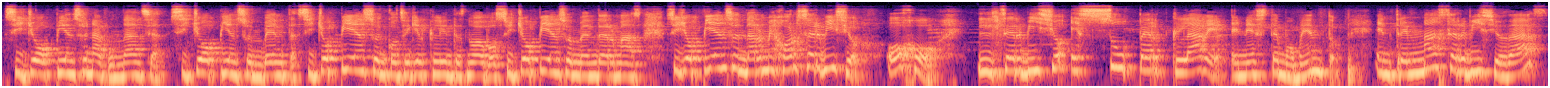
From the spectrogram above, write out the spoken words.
Si yo pienso en abundancia, si yo pienso en ventas, si yo pienso en conseguir clientes nuevos, si yo pienso en vender más, si yo pienso en dar mejor servicio, ojo, el servicio es súper clave en este momento. Entre más servicio das,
